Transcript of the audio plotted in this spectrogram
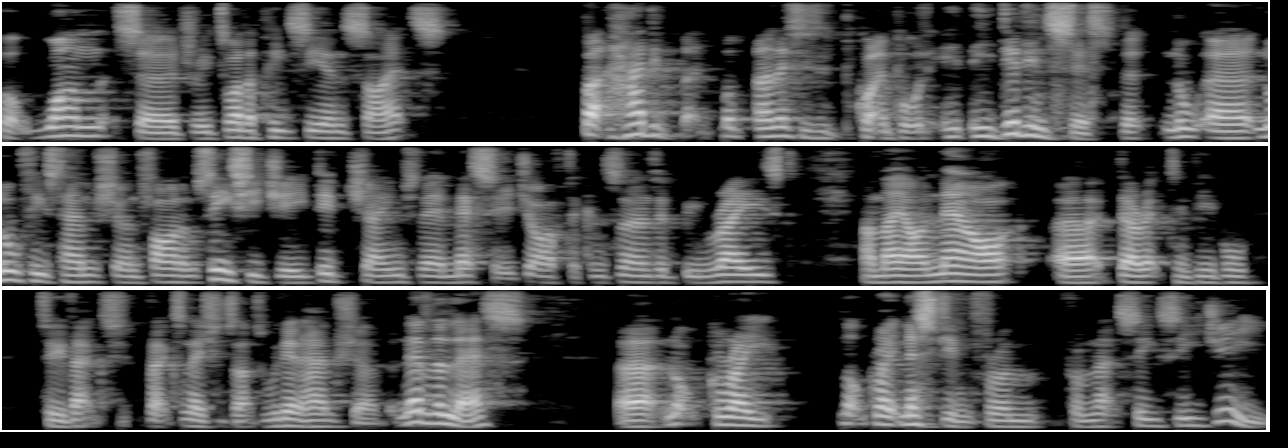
but one surgery to other PCN sites but had, and this is quite important, he, he did insist that uh, North East Hampshire and Farnham CCG did change their message after concerns had been raised, and they are now uh, directing people to vac- vaccination sites within Hampshire. But nevertheless, uh, not great, not great messaging from from that CCG.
